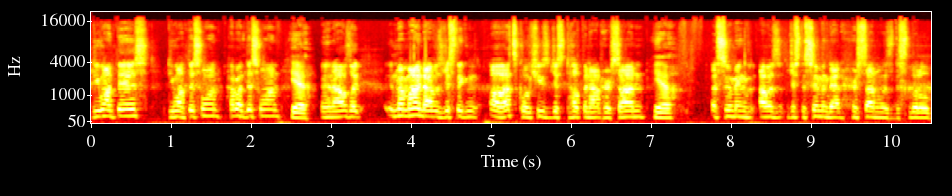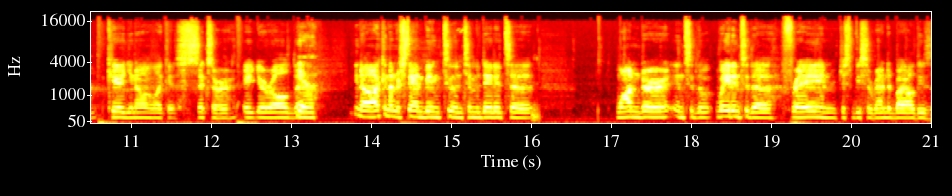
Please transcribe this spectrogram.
do you want this? Do you want this one? How about this one? Yeah, And I was like, in my mind, I was just thinking, oh, that's cool. She's just helping out her son. yeah, Assuming I was just assuming that her son was this little kid, you know, like a six or eight year old. That, yeah, You know, I can understand being too intimidated to wander into the wade into the fray and just be surrounded by all these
